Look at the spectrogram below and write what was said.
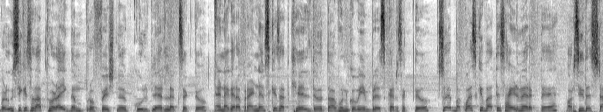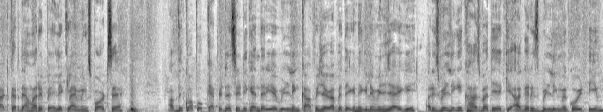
बट उसी के साथ आप थोड़ा एकदम प्रोफेशनल कूल प्लेयर लग सकते हो। एंड अगर आप रैंडम्स के साथ खेलते हो तो आप उनको भी इम्प्रेस कर सकते हो। सो ये बकवास की बातें साइड में रखते हैं और सीधा स्टार्ट करते हैं हमारे पहले क्लाइंबिंग स्पॉट से। अब देखो आपको कैपिटल सिटी के अंदर ये बिल्डिंग काफ़ी जगह पे देखने के लिए मिल जाएगी। और इस बिल्डिंग की खास बात यह है कि अगर इस बिल्डिंग में कोई टीम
